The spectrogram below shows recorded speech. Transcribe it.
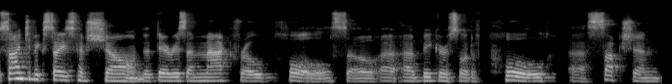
scientific studies have shown that there is a macro pull, so a, a bigger sort of pull uh, suction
